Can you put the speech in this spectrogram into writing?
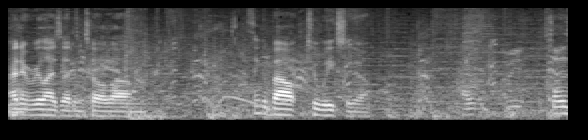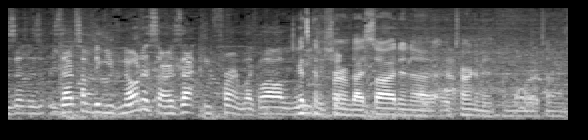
I didn't realize that until um, I think about two weeks ago. So is, it, is, is that something you've noticed, or is that confirmed? Like, well, It's confirmed. I saw it in a, a tournament a number of times.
